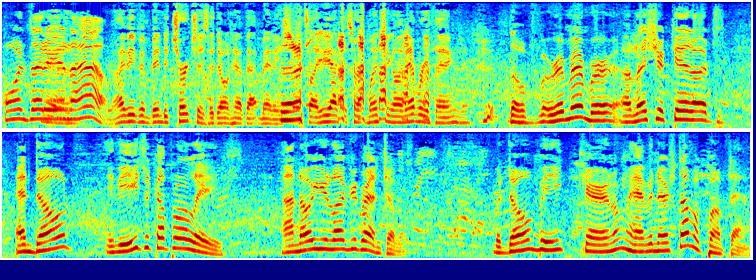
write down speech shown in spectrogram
poinsettia in the house. I've even been to churches that don't have that many. So it's like you have to start munching on everything. So remember, unless your kid, are, and don't, if he eats a couple of leaves, I know you love your grandchildren, but don't be carrying them having their stomach pumped out.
